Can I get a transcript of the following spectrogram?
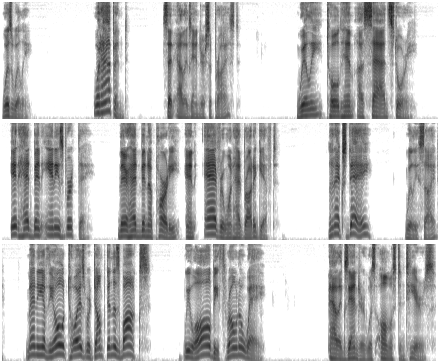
was Willie. What happened? said Alexander, surprised. Willie told him a sad story. It had been Annie's birthday. There had been a party, and everyone had brought a gift. The next day, Willie sighed, many of the old toys were dumped in this box. We will all be thrown away. Alexander was almost in tears.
